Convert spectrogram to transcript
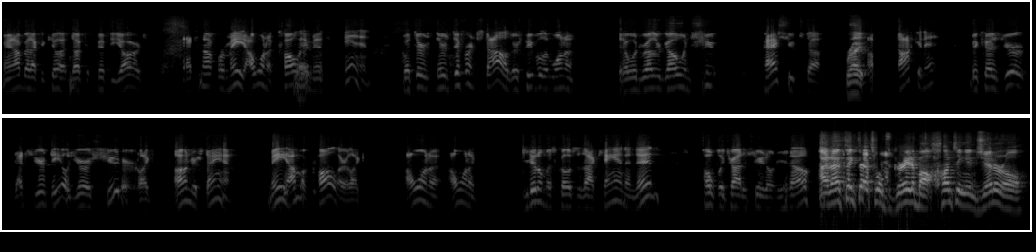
man, I bet I could kill that duck at 50 yards. That's not for me. I want to call right. him in, in. But there's there's different styles. There's people that want to that would rather go and shoot pass shoot stuff. Right. I'm knocking it because you're that's your deal. You're a shooter. Like I understand. Me, I'm a caller. Like I want to I want to get them as close as I can, and then hopefully try to shoot them, you know? And I think that's what's great about hunting in general,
